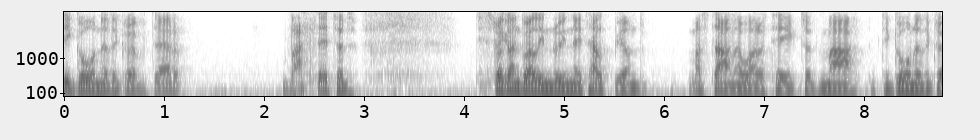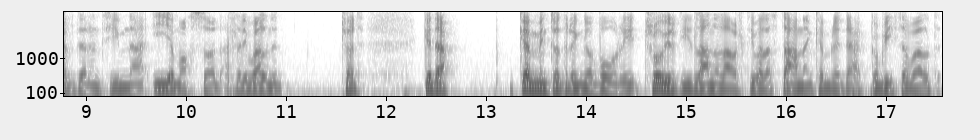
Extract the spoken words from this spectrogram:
digonedd y gryfder, falle, twyd, ti'n stryglan gweld unrhyw un wneud helpu, ond mae Stana war y teg, twyd, mae digonedd y gryfder yn tîm na i ymosod, allai di weld, twyd, gyda gymaint o ddringo fori trwy'r dydd lan o lawr, allai di weld Astana yn cymryd e, a gobeithio weld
